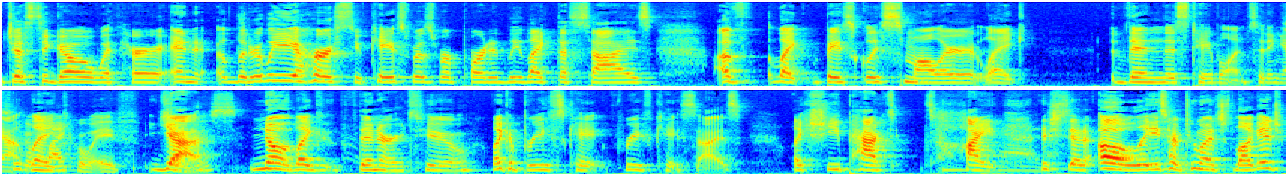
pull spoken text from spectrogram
just to go with her and literally her suitcase was reportedly like the size of like basically smaller like than this table I'm sitting at. like, Like, microwave. yeah. size. No, like thinner too. Like a briefcase briefcase size. Like she packed tight. and she said, "Oh, ladies have too much luggage."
